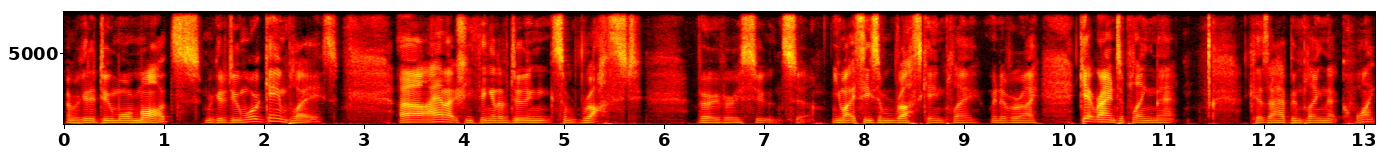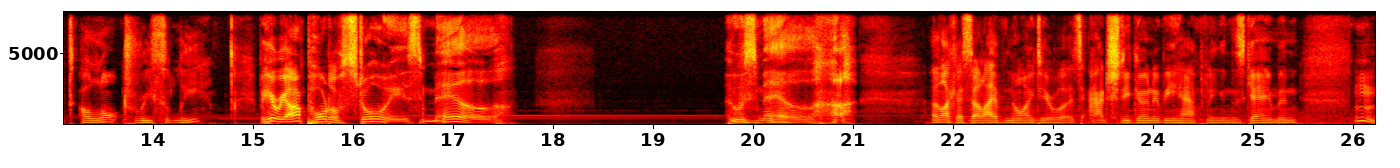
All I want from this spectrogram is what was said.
and we're gonna do more mods. We're gonna do more gameplays. Uh, I am actually thinking of doing some Rust very, very soon. So you might see some Rust gameplay whenever I get round to playing that, because I have been playing that quite a lot recently. But here we are, Portal Stories, Mel. Who's Mel? and like I said, I have no idea what is actually going to be happening in this game, and hmm.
